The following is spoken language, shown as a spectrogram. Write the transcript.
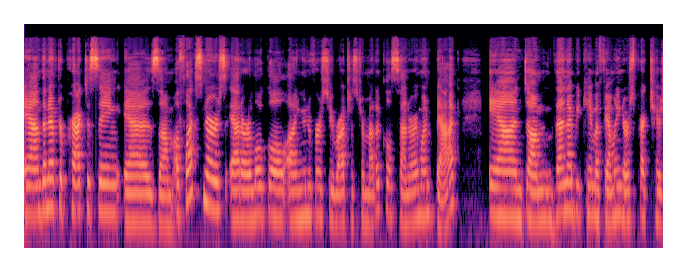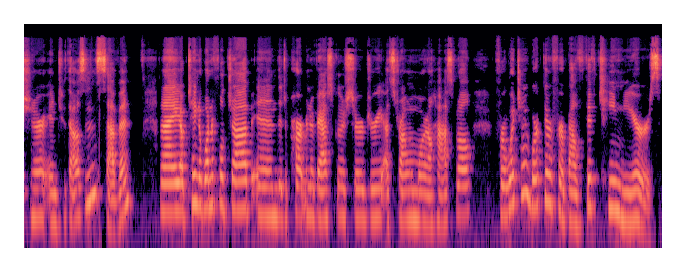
And then, after practicing as um, a flex nurse at our local uh, University of Rochester Medical Center, I went back. And um, then I became a family nurse practitioner in 2007. And I obtained a wonderful job in the Department of Vascular Surgery at Strong Memorial Hospital, for which I worked there for about 15 years.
